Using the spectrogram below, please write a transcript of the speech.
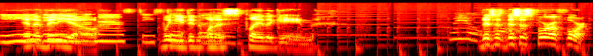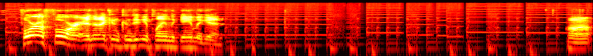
in a video when you didn't want to play the game. This is this is four of four. Four of four, and then I can continue playing the game again. Uh,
